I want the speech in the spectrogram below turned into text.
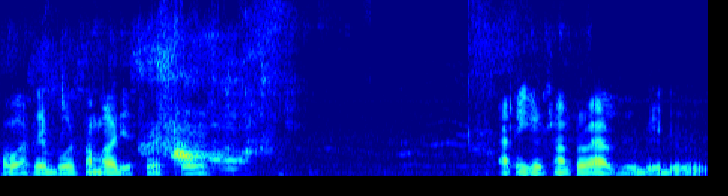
I was say, boy, somebody is first first. I think he was trying to throw out to big dude.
